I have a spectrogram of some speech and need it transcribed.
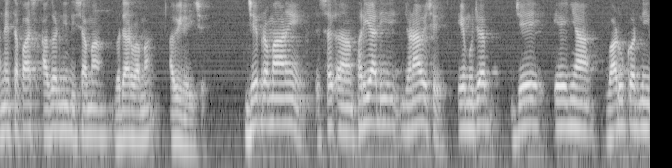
અને તપાસ આગળની દિશામાં વધારવામાં આવી રહી છે. જે પ્રમાણે ફરિયાદી જણાવે છે, એ મુજબ જે એ અહીંયા વાડુકરની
